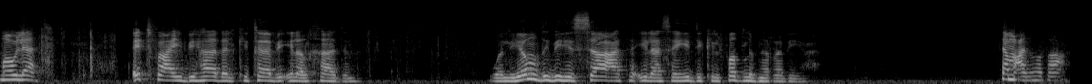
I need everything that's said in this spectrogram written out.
مولاتي ادفعي بهذا الكتاب إلى الخادم. وليمضي به الساعة إلى سيدك الفضل بن الربيع. سمعا وطاعة.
